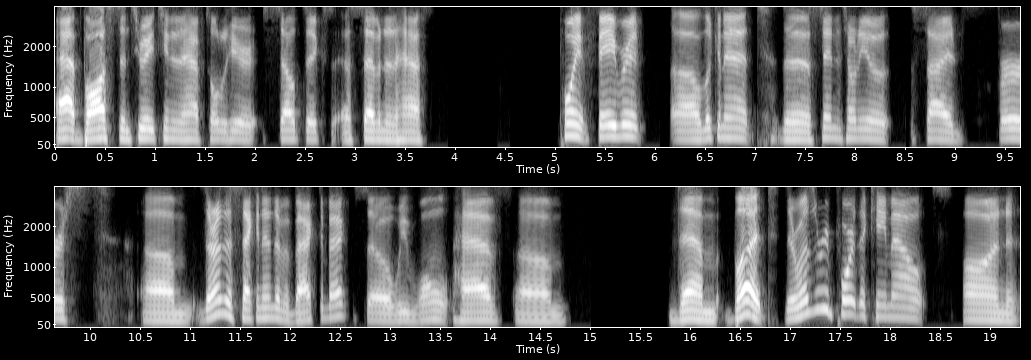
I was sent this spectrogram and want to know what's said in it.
at Boston, 218 and a half total here. Celtics, a seven and a half point favorite. Uh, looking at the San Antonio side first, um, they're on the second end of a back to back, so we won't have um, them. But there was a report that came out on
